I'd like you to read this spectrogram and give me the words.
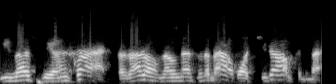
You must be on crack, because I don't know nothing about what you're talking about.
